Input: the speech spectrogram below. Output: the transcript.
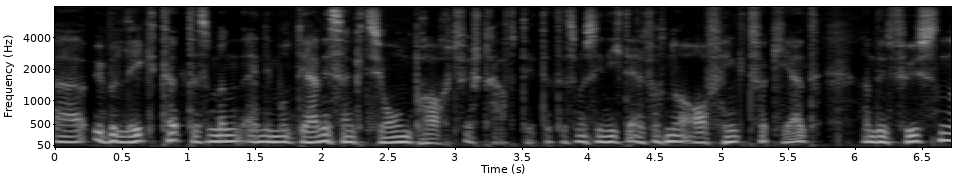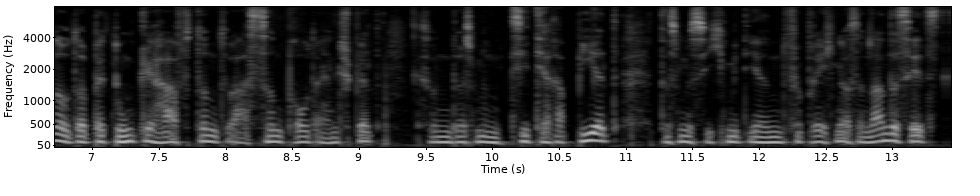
äh, überlegt hat, dass man eine moderne Sanktion braucht für Straftäter, dass man sie nicht einfach nur aufhängt, verkehrt an den Füßen oder bei Dunkelhaft und Wasser und Brot einsperrt, sondern dass man sie therapiert, dass man sich mit ihren Verbrechen auseinandersetzt,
